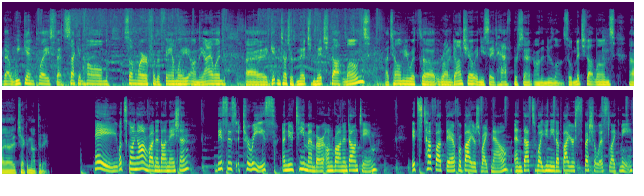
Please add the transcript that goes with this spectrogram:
that weekend place, that second home somewhere for the family on the island, uh, get in touch with Mitch. Mitch.loans. Uh, tell him you're with uh, Ron and Don show, and you save half percent on a new loan. So Mitch.loans. Uh, check him out today. Hey, what's going on, Ron and Don Nation? This is Therese, a new team member on Ron and Don team. It's tough out there for buyers right now, and that's why you need a buyer specialist like me.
